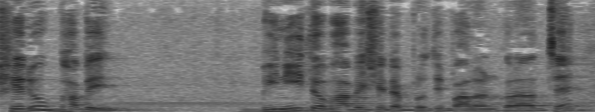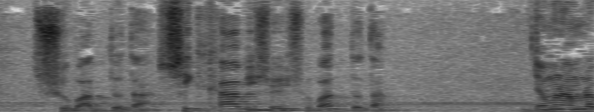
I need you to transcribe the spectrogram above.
সেরূপভাবে বিনীতভাবে সেটা প্রতিপালন করা হচ্ছে সুবাধ্যতা শিক্ষা বিষয়ে সুবাধ্যতা যেমন আমরা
